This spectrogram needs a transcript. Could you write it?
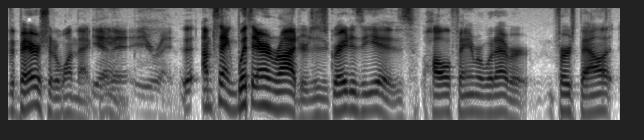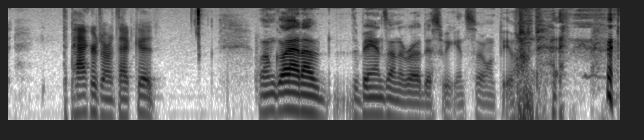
the Bears should have won that Yeah, game. they, you're right. Uh, I'm saying with Aaron Rodgers, as great as he is, Hall of Fame or whatever, first ballot, the Packers aren't that good. Well, I'm glad I'm, the band's on the road this weekend, so I won't be able to bet.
